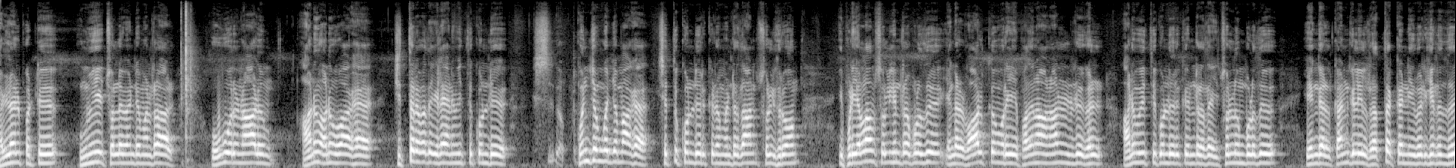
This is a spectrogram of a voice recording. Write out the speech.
அல்லல்பட்டு உண்மையை சொல்ல வேண்டுமென்றால் ஒவ்வொரு நாளும் அணு அணுவாக சித்திரவதைகளை அணிவித்து கொண்டு கொஞ்சம் கொஞ்சமாக செத்துக்கொண்டு இருக்கிறோம் என்று தான் சொல்கிறோம். இப்படியெல்லாம் சொல்கின்ற பொழுது எங்கள் வாழ்க்கை முறையை பதினாலு ஆண்டுகள் அனுபவித்து கொண்டு இருக்கின்றதை சொல்லும் பொழுது எங்கள் கண்களில் இரத்த கண்ணீர் வருகிறது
